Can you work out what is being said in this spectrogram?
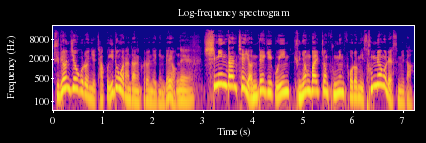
주변 지역으로 이제 자꾸 이동을 한다는 그런 얘기인데요. 네. 시민단체 연대기구인 균형발전 국민포럼이 성명을 했습니다.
